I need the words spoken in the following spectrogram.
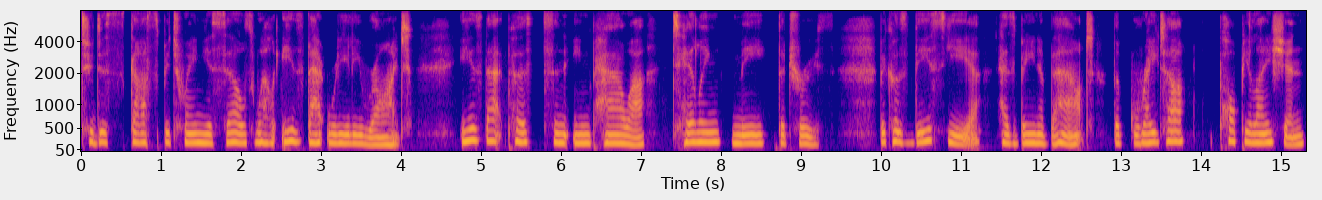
to discuss between yourselves well, is that really right? Is that person in power telling me the truth? Because this year has been about the greater population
